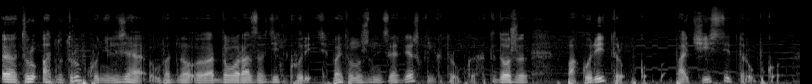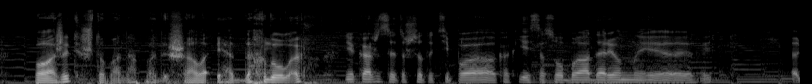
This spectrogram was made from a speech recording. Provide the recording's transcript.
э, тру- одну трубку нельзя в одно- одного раза в день курить, поэтому нужно в несколько трубках. Ты должен покурить трубку, почистить трубку, положить, чтобы она подышала и отдохнула. Мне кажется, это что-то типа, как есть особо одаренные, э, э,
